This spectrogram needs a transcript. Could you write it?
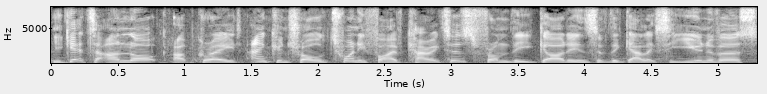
You get to unlock, upgrade, and control 25 characters from the Guardians of the Galaxy universe,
